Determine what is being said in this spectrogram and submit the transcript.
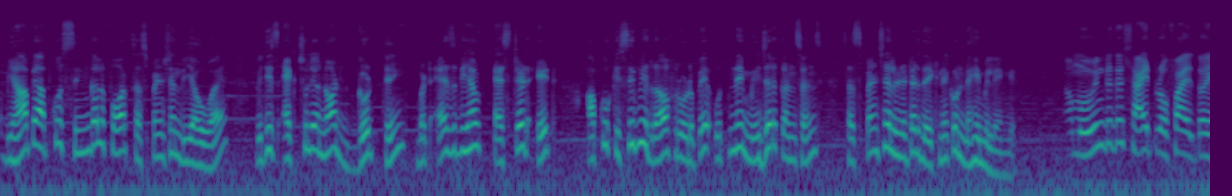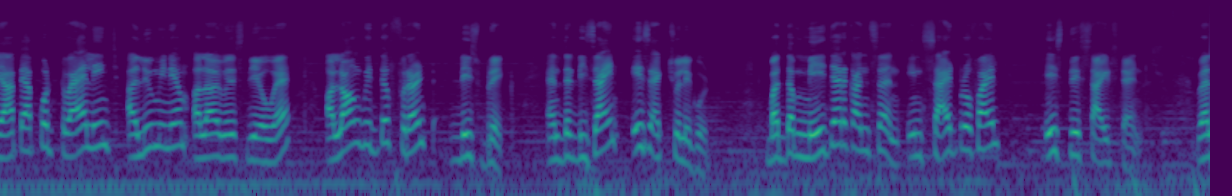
अब यहाँ पे आपको सिंगल फॉर्क सस्पेंशन दिया हुआ है which is actually not good thing but as we have tested it आपको किसी भी रफ रोड पे उतने मेजर कंसर्न सस्पेंशन रिलेटेड देखने को नहीं मिलेंगे. Moving to the side profile तो यहाँ पे आपको 12 इंच अल्यूमिनियम अलॉय व्हील्स दिए हुए हैं along with the front disc brake and the design is actually good but the major concern in side profile is this side stand. Well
